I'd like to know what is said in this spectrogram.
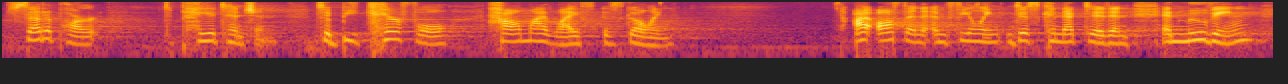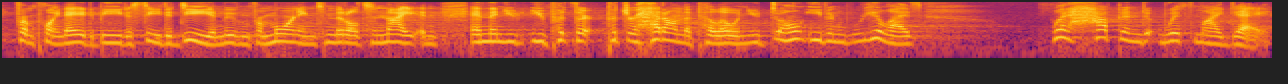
set apart to pay attention, to be careful how my life is going. I often am feeling disconnected and, and moving from point A to B to C to D and moving from morning to middle to night. And, and then you, you put, the, put your head on the pillow and you don't even realize what happened with my day.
